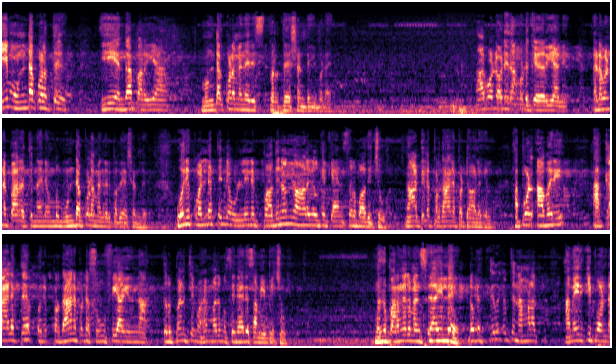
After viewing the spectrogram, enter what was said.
ഈ മുണ്ടക്കുളത്ത് ഈ എന്താ പറയാ മുണ്ടക്കുളം എന്നൊരു പ്രദേശമുണ്ട് ഇവിടെ. കൊണ്ടോടി അങ്ങോട്ട് കയറിയാൽ ഇടവണ്ണപ്പാറ എത്തുന്നതിന് മുമ്പ് മുണ്ടക്കുളം എന്നൊരു പ്രദേശമുണ്ട്. ഒരു കൊല്ലത്തിന്റെ ഉള്ളിൽ പതിനൊന്ന് ആളുകൾക്ക് ക്യാൻസർ ബാധിച്ചു നാട്ടിലെ പ്രധാനപ്പെട്ട ആളുകൾ. അപ്പോൾ അവർ അക്കാലത്തെ ഒരു പ്രധാനപ്പെട്ട സൂഫിയായിരുന്ന തൃപ്പണിച്ചി മുഹമ്മദ് മുസ്ലിയാരെ സമീപിച്ചു. നിങ്ങൾക്ക് പറഞ്ഞത് മനസ്സിലായില്ലേ? ഇതൊക്കെ തീർച്ചയായിട്ടും നമ്മളെ അമേരിക്കയിൽ പോണ്ട.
